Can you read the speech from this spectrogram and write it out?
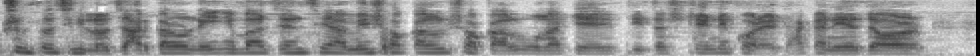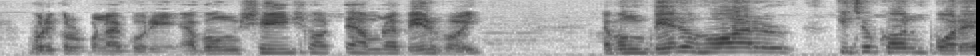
অসুস্থ ছিল, যার কারণে ইমার্জেন্সি আমি সকাল সকাল ওনাকে তিতাস ট্রেনে করে ঢাকা নিয়ে যাওয়ার পরিকল্পনা করি এবং সেই শর্তে আমরা বের হই এবং বের হওয়ার কিছুক্ষণ পরে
